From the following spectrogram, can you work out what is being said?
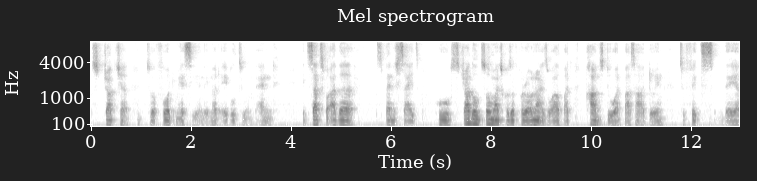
structure to afford Messi, and they're not able to. And it sucks for other Spanish sides who struggled so much because of Corona as well, but can't do what Barca are doing to fix their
